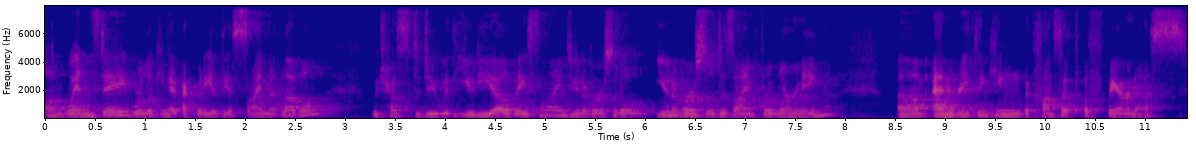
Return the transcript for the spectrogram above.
On Wednesday, we're looking at equity at the assignment level, which has to do with UDL baselines, universal, universal design for learning, um, and rethinking the concept of fairness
